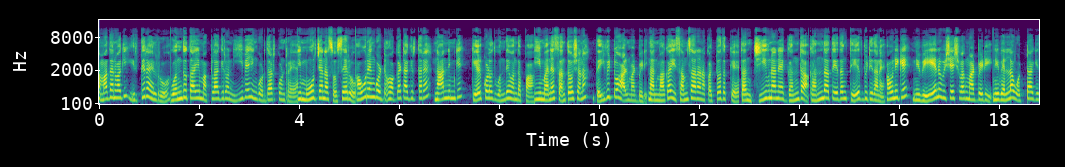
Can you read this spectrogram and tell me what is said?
ಸಮಾಧಾನವಾಗಿ ಇರ್ತೀರಾ ಎಲ್ರು? ಒಂದು ತಾಯಿ ಮಕ್ಕಳಾಗಿರೋ ನೀವೇ ಹಿಂಗ್ ಒಡ್ದಾಡ್ಕೊಂಡ್ರೆ ಈ ಮೂರ್ ಜನ ಸೊಸೆರು ಅವ್ರ ಹೆಂಗ್ ಒಗ್ಗಟ್ಟಾಗಿರ್ತಾರೆ? ನಾನ್ ನಿಮ್ಗೆ ಕೇಳ್ಕೊಳ್ಳೋದು ಒಂದೇ ಒಂದಪ್ಪ. ಈ ಮನೆ ಸಂತೋಷನ ದಯವಿಟ್ಟು ಹಾಳ್ ಮಾಡ್ಬೇಡಿ. ನನ್ ಮಗ ಈ ಸಂಸಾರನ ಕಟ್ಟೋದಕ್ಕೆ ತನ್ ಜೀವನನೇ ಗಂಧ ಗಂಧ ತೇದಂಗ್ ತೇದ್ ಬಿಟ್ಟಿದಾನೆ ಅವನಿಗೆ ನೀವೇನು ವಿಶೇಷವಾಗಿ ಮಾಡ್ಬೇಡಿ. ನೀವೆಲ್ಲ ಒಟ್ಟಾಗಿ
